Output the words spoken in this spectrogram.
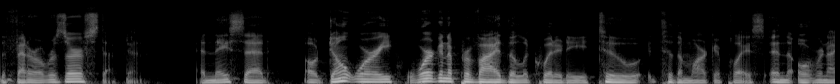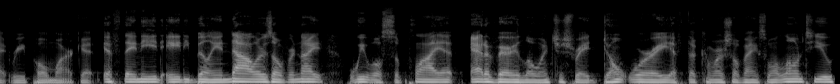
the Federal Reserve stepped in, and they said, oh don't worry we're going to provide the liquidity to to the marketplace and the overnight repo market. If they need 80 billion dollars overnight we will supply it at a very low interest rate. Don't worry if the commercial banks won't loan to you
